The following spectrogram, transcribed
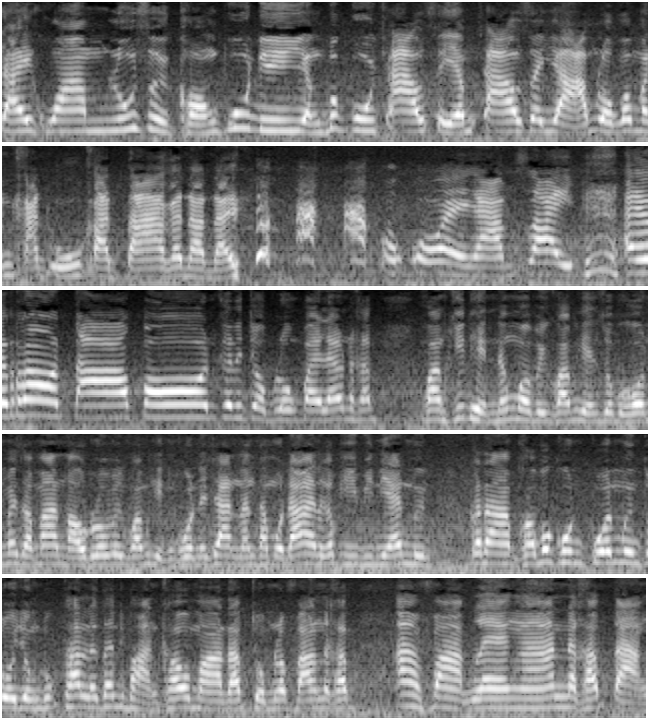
ใจความรู้สึกของผู้ดีอย่างพวกกูชาวเสียมชาวสยามหรอกว่ามันขัดหูขัดตาขนาดไหน โอ้ยงามไส้ไอ้รอดตาปนก็ได้จบลงไปแล้วนะครับ ความคิดเห็นทั้งหมดเป็นความคิดเห็นส่วนบุคคลไม่สามารถเหมารวมเป็นความเห็นคนในชาตินั้นทั้งหมดได้นะครับ EP นี้หมื่นกราบขอบพระคุณกวนหมื่นตัวยงทุกท่านและท่านที่ผ่านเข้ามารับชมรับฟังนะครับอ่าฝากแรงงานนะครับต่าง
